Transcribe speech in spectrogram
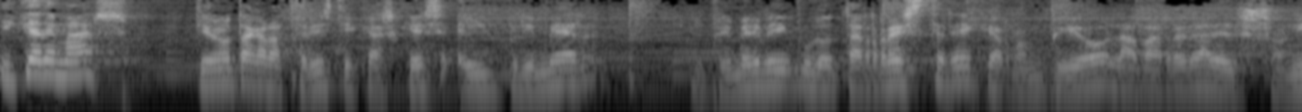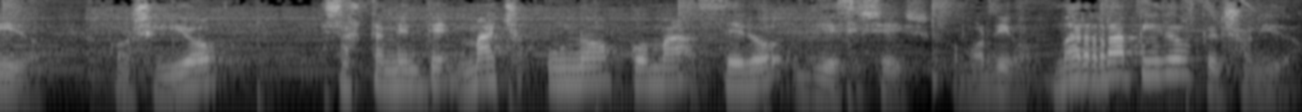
y que además tiene otra característica, que es el primer, el primer vehículo terrestre que rompió la barrera del sonido. Consiguió exactamente Mach 1,016, como os digo, más rápido que el sonido.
